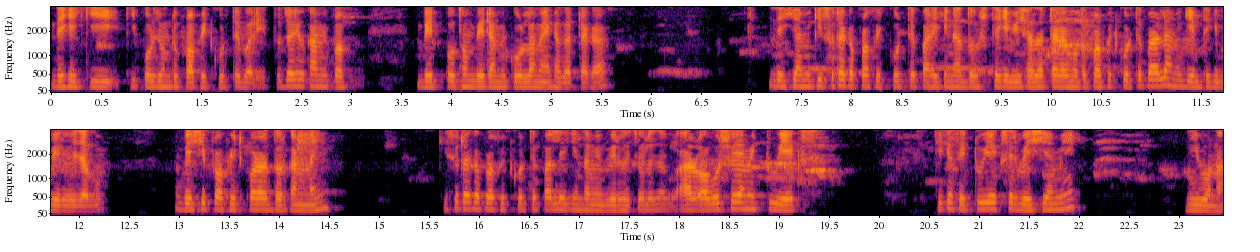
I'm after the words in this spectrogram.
দেখি কি কি পর্যন্ত প্রফিট করতে পারি। তো যাই হোক, আমি বেট প্রথম বেট আমি করলাম এক হাজার টাকা। দেখি আমি কিছু টাকা প্রফিট করতে পারি কি না দশ থেকে বিশ হাজার টাকার মতো প্রফিট করতে পারলে আমি গেম থেকে বের হয়ে যাব। বেশি প্রফিট করার দরকার নাই। কিছু টাকা প্রফিট করতে পারলেই কিন্তু আমি বের হয়ে চলে যাব। আর অবশ্যই আমি টু এক্স ঠিক আছে? টু এক্সের বেশি আমি নিব না।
